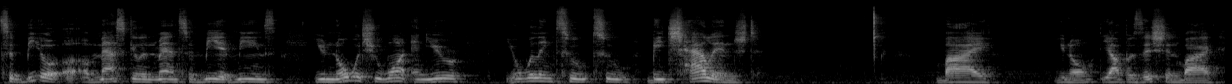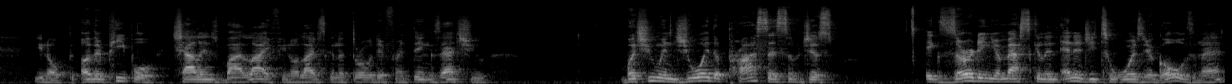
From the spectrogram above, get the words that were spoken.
to be a, a masculine man, to me, it means you know what you want and you're you're willing to to be challenged by you know the opposition by you know other people challenged by life you know life's gonna throw different things at you but you enjoy the process of just exerting your masculine energy towards your goals, man.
